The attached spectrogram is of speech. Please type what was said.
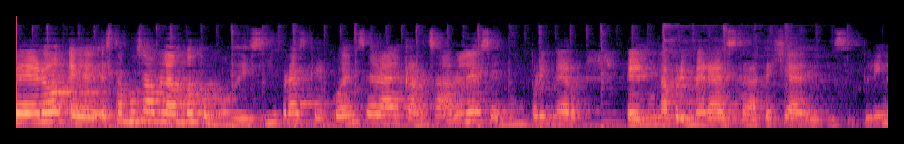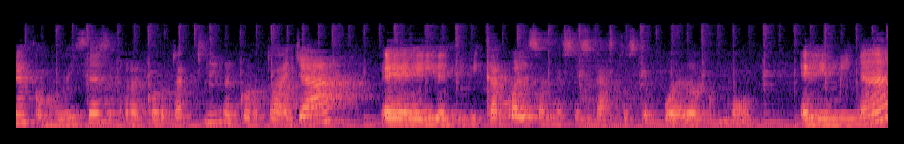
pero eh, estamos hablando como de cifras que pueden ser alcanzables en, un primer, en una primera estrategia de disciplina, como dices, recorto aquí, recorto allá, eh, identificar cuáles son esos gastos que puedo como eliminar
